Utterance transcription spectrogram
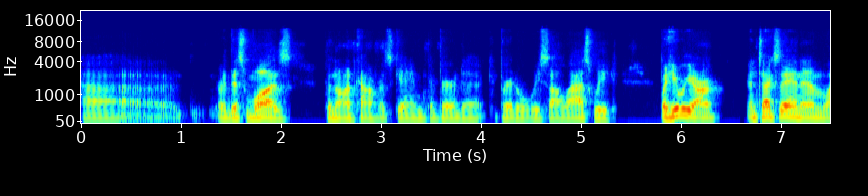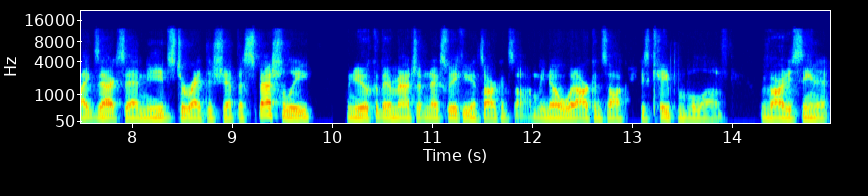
uh, or this was the non-conference game compared to compared to what we saw last week. But here we are, and Texas A&M, like Zach said, needs to right the ship, especially when you look at their matchup next week against Arkansas. And we know what Arkansas is capable of. We've already seen it,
